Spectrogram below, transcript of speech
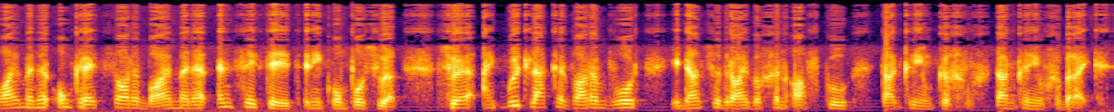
baie minder onkruidsaad en baie minder insekte het in die kompos hoop. So hy moet lekker warm word en dan sodra hy begin afkoel, dan kan jy hom dan kan jy hom gebruik.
